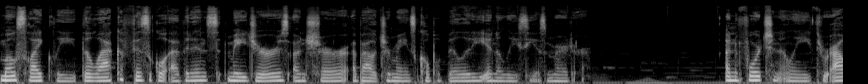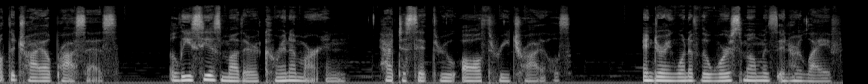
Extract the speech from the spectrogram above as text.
Most likely, the lack of physical evidence made jurors unsure about Jermaine's culpability in Alyssiah's murder. Unfortunately, throughout the trial process, Alyssiah's mother, Corinna Martin, had to sit through all three trials. And during one of the worst moments in her life,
